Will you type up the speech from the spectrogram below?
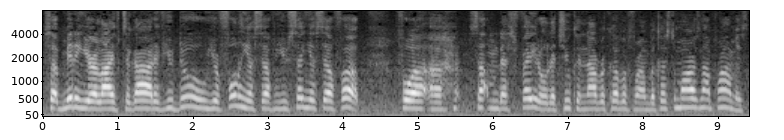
submitting your life to God. If you do, you're fooling yourself and you're setting yourself up for uh, something that's fatal that you cannot recover from because tomorrow's not promised.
